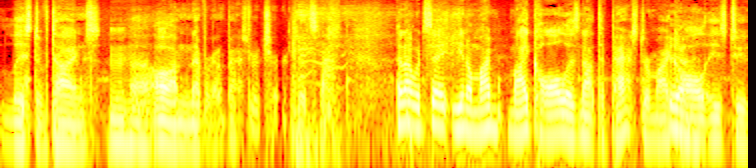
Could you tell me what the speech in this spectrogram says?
list of times. Mm-hmm. Uh, oh, I'm never going to pastor a church. That's not. And I would say, you know, my my call is not to pastor. My call is to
